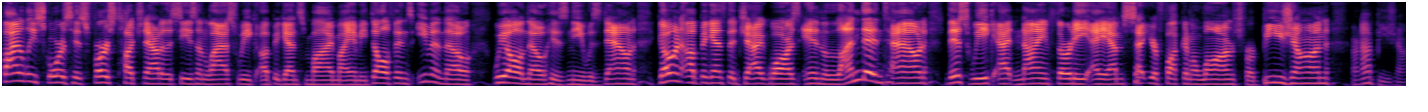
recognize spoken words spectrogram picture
Finally scores his first touchdown of the season last week up against my Miami Dolphins, even though we all know his knee was down. Going up against the Jaguars in London town this week at 9:30 a.m. Set your fucking alarms for Bijan, or not Bijan,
